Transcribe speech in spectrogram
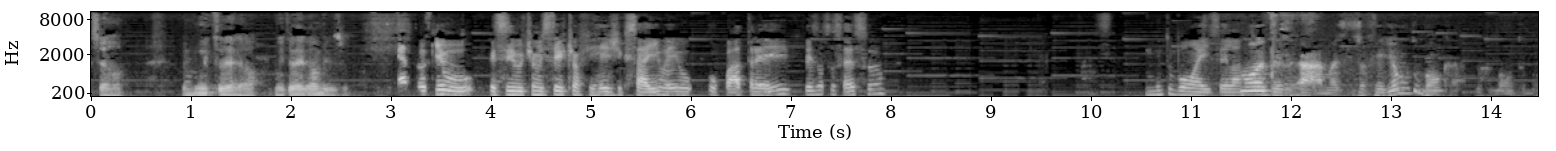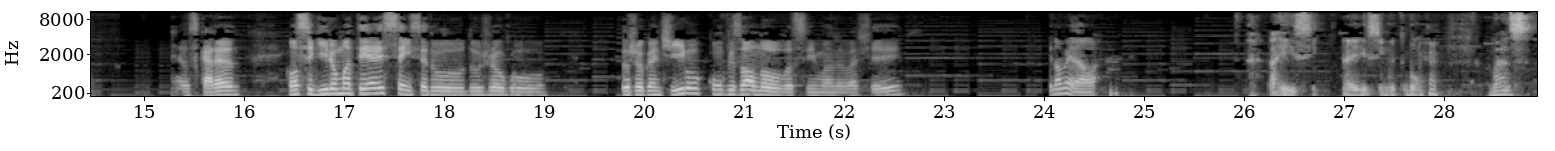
são. Muito legal, muito legal mesmo. É porque o, esse último Street of Rage que saiu aí, o, o 4 aí, fez um sucesso muito bom aí, sei lá. Muito, ah, mas Street of Rage é muito bom, cara. Muito bom, muito bom. É, os caras conseguiram manter a essência do, do jogo do jogo antigo com visual novo, assim, mano. Eu achei fenomenal. Aí sim, aí sim, muito bom. Mas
